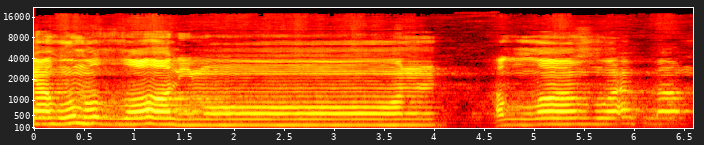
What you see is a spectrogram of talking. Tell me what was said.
هم الظالمون. الله أكبر.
